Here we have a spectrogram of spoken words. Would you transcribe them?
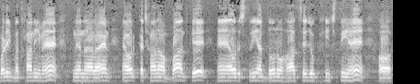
बड़ी मथानी में नारायण, और कछाना बाँध के और स्त्रियाँ दोनों हाथ से जो खींचती हैं, और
